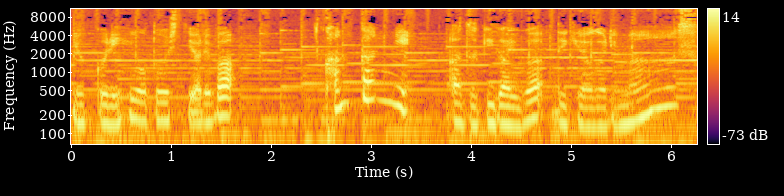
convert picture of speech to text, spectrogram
ゆっくり火を通してやれば簡単に小豆がゆが出来上がります。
